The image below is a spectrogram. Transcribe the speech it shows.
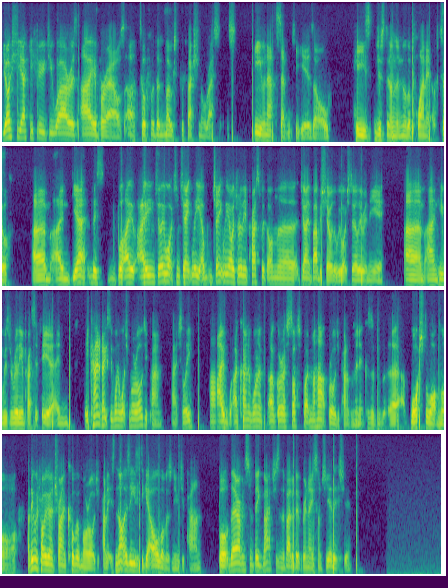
Yoshiaki Fujiwara's eyebrows are tougher than most professional wrestlers, even at 70 years old. He's just on another planet of tough. Um, and yeah, this, but I, I enjoy watching Jake Lee. Uh, Jake Lee, I was really impressed with on the Giant Baba show that we watched earlier in the year. Um, and he was really impressive here. And it kind of makes me want to watch more All Japan, actually. I, I kind of want to, I've got a soft spot in my heart for All Japan at the minute because I've, uh, I've watched a lot more. I think we're probably going to try and cover more All Japan. It's not as easy to get all of us New Japan, but they're having some big matches and they've had a bit of renaissance year this year.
